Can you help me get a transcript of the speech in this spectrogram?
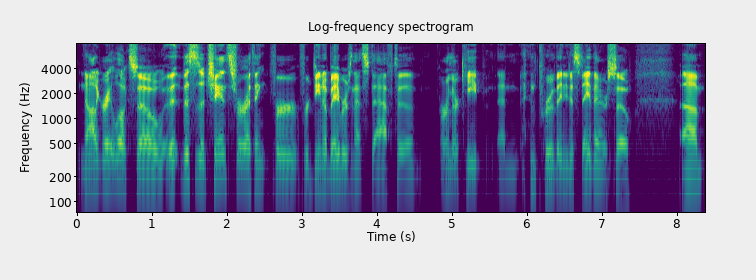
not a great look. So th- this is a chance for I think for for Dino Babers and that staff to earn their keep and and prove they need to stay there. So um,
